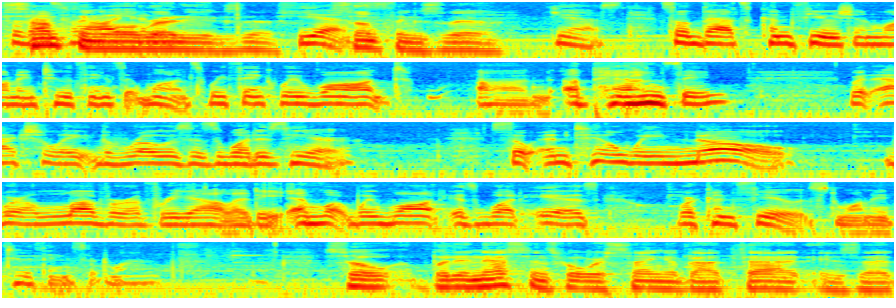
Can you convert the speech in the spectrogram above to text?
So Something how I can- already exists. Yes. Something's there. Yes. So that's confusion, wanting two things at once. We think we want uh, a pansy, but actually the rose is what is here. So until we know we're a lover of reality and what we want is what is, we're confused, wanting two things at once. So, but in essence, what we're saying about that is that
